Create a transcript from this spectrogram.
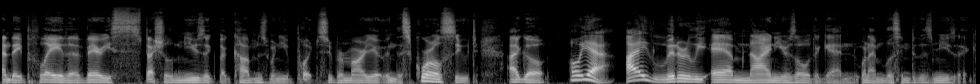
and they play the very special music that comes when you put Super Mario in the squirrel suit, I go. Oh yeah, I literally am nine years old again when I'm listening to this music.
